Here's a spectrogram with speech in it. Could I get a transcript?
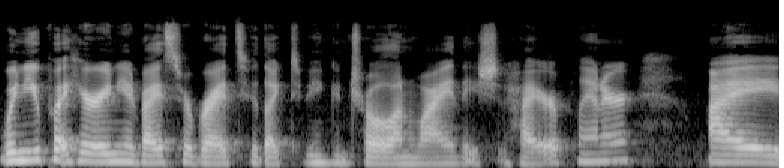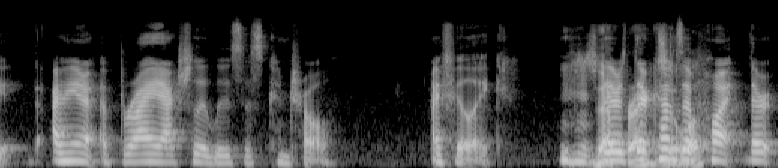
When you put here any advice for brides who'd like to be in control on why they should hire a planner, I I mean a bride actually loses control. I feel like Mhm. There, there comes a point there.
